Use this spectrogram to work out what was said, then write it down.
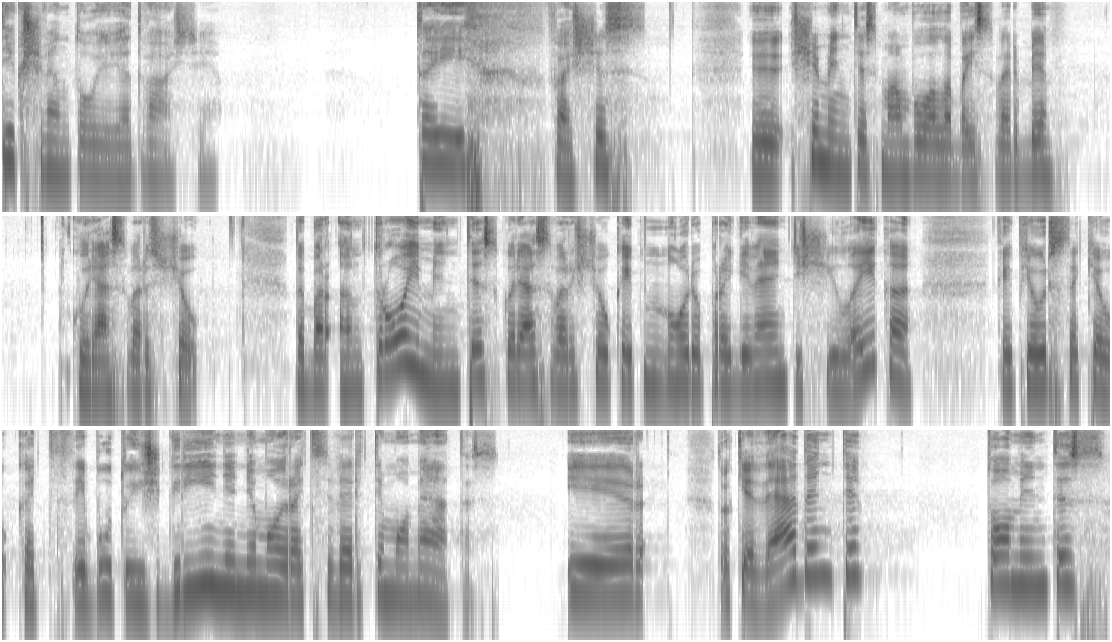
tik šventojoje dvasioje. Tai va šis, e, ši mintis man buvo labai svarbi, kurią svarščiau. Dabar antroji mintis, kurią svarščiau, kaip noriu pragyventi šį laiką, kaip jau ir sakiau, kad tai būtų išgryninimo ir atsivertimo metas. Ir tokia vedanti to mintis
